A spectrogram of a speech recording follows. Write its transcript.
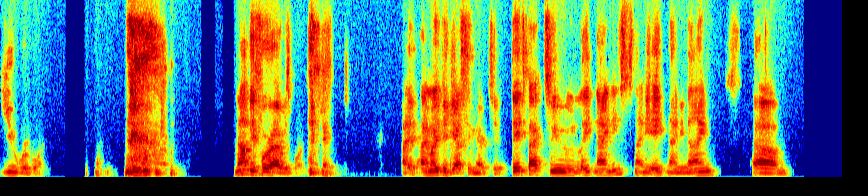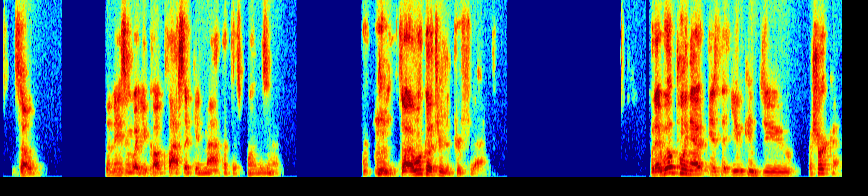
you were born. Not before I was born. I, I might be guessing there too. Dates back to late 90s, 98, 99. Um, so it's amazing what you call classic in math at this point, isn't it? so I won't go through the proof for that. What I will point out is that you can do a shortcut,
